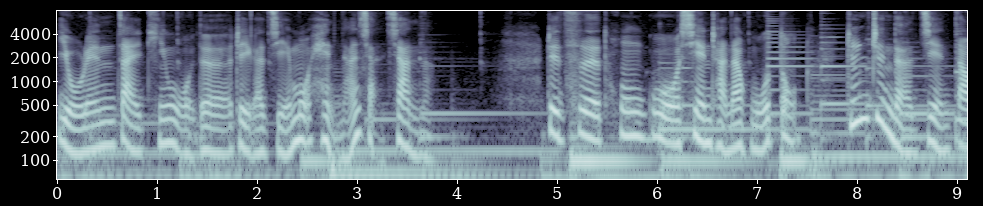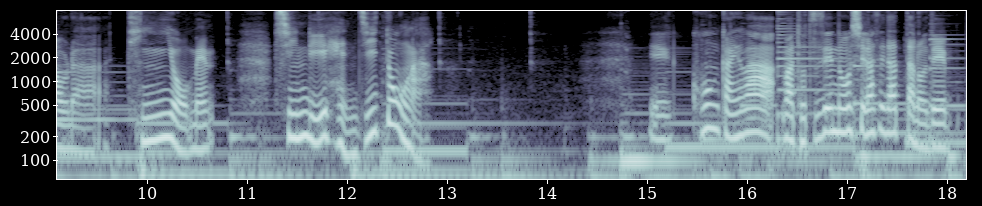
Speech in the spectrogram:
有人在听我的这个节目，很难想象呢。这次通过现场的活动，真正的见到了听友们，心里很激动啊。え今回はまあ突然のお知らせだったので。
